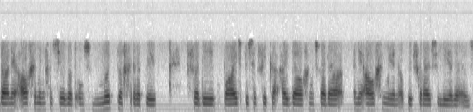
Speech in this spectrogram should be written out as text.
dan in algemeen gesê word ons moet begrip hê vir die baie spesifieke uitdagings wat daar in die algemeen op die vrou se lewe is.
